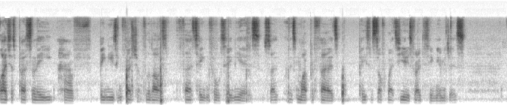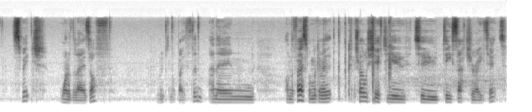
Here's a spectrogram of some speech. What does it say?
I just personally have been using Photoshop for the last 13, 14 years, so it's my preferred piece of software to use for editing images. Switch one of the layers off, oops, not both of them, and then on the first one we're going to Control Shift U to desaturate it,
